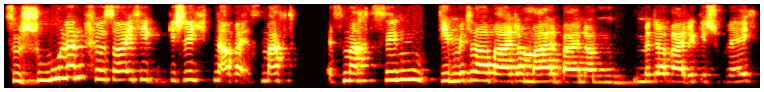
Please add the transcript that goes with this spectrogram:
zu schulen für solche Geschichten, aber es macht, es macht Sinn, die Mitarbeiter mal bei einem Mitarbeitergespräch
